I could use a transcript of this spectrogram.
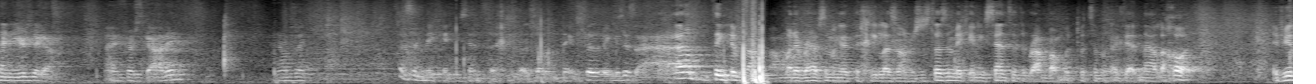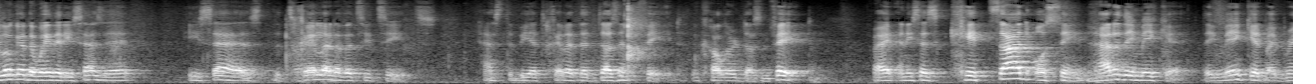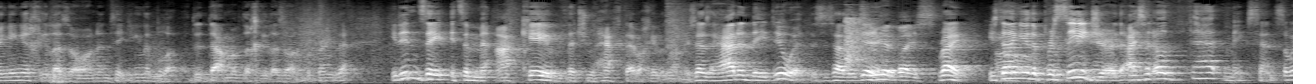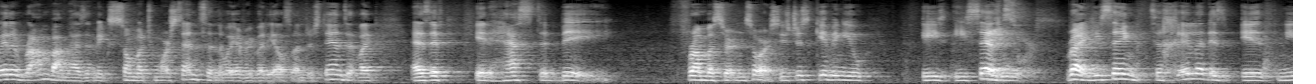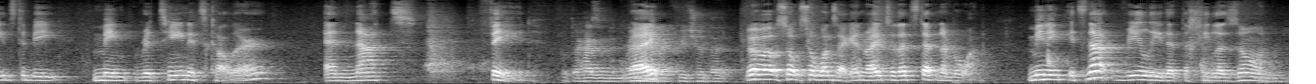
ten years ago. I first got it, and I was like, doesn't make any sense the chilazon thing. Doesn't make sense. I don't think the Rambam would ever have something like the chilazon. It just doesn't make any sense that the Rambam would put something like that in the halachot. If you look at the way that he says it, he says the tchelet of the tzitzit has to be a tchelet that doesn't fade. The color doesn't fade. Right? And he says, Ketzad osein. How do they make it? They make it by bringing a chilazon and taking the blood, the dam of the chilazon and bringing that. He didn't say it's a me'akev that you have to have a chilazon. He says, how did they do it? This is how they did Free it. advice. Right. He's telling oh, you the procedure. I said, oh, that makes sense. The way the Rambam has it makes so much more sense than the way everybody else understands it. Like, as if it has to be from a certain source. He's just giving you, he, he says, source. right, he's saying techelet is, it needs to be, main, retain its color and not fade. But there hasn't been Right? any other creature that. Well, so, so one second, right? So that's step number one. Meaning, it's not really that the chilazon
